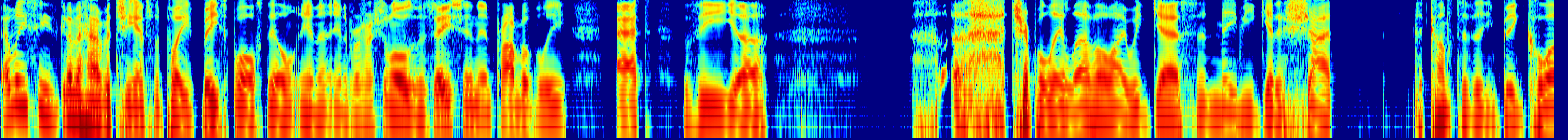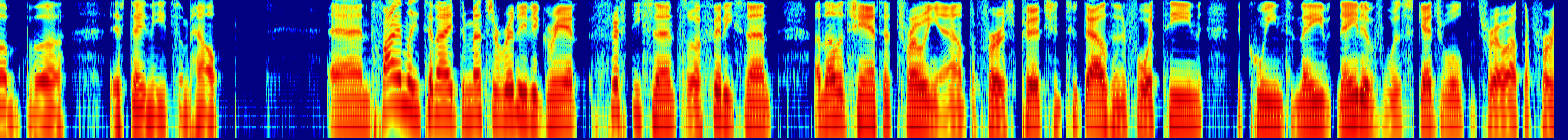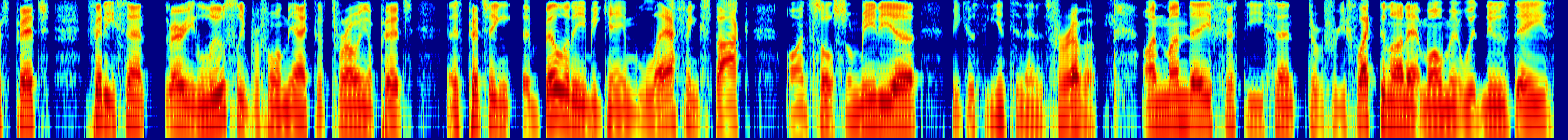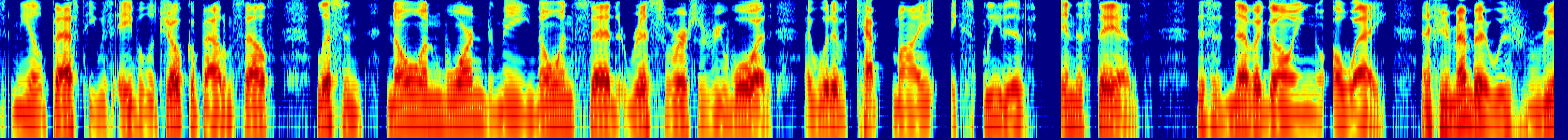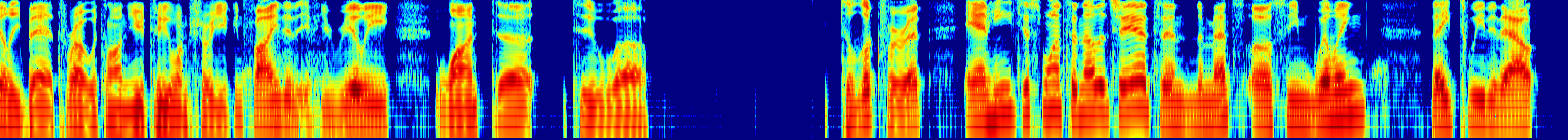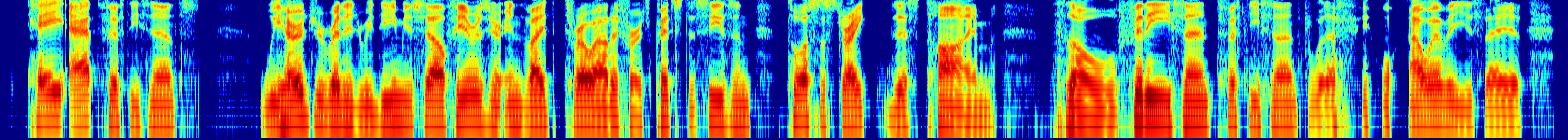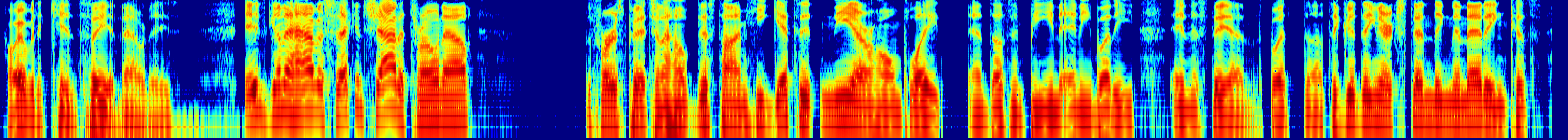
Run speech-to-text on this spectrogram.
at least he's going to have a chance to play baseball still in a in a professional organization and probably at the. Uh, uh, AAA level, I would guess, and maybe get a shot to come to the big club uh, if they need some help. And finally, tonight, the Mets are ready to grant 50 cents or 50 cent another chance at throwing out the first pitch. In 2014, the Queens native was scheduled to throw out the first pitch. 50 Cent very loosely performed the act of throwing a pitch, and his pitching ability became laughing stock on social media because the internet is forever. On Monday, 50 Cent reflected on that moment with Newsday's Neil Best. He was able to joke about himself. Listen, no one warned me. No one said risk versus reward. I would have kept my expletive in the stands. This is never going away. And if you remember, it was really bad throw. It's on YouTube. I'm sure you can find it if you really want uh, to. Uh, to look for it, and he just wants another chance. And the Mets uh, seem willing. they tweeted out, "Hey, at fifty cents." We heard you're ready to redeem yourself. Here is your invite to throw out a first pitch this season. Toss a strike this time. So 50 cent, 50 cent, whatever, you, however you say it, however the kids say it nowadays, is to have a second shot at throwing out the first pitch. And I hope this time he gets it near home plate and doesn't bean anybody in the stands. But uh, it's a good thing they're extending the netting because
